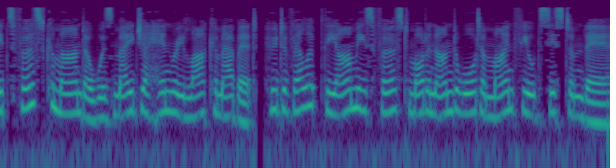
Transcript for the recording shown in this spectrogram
Its first commander was Major Henry Larcom Abbot, who developed the Army's first modern underwater minefield system there.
